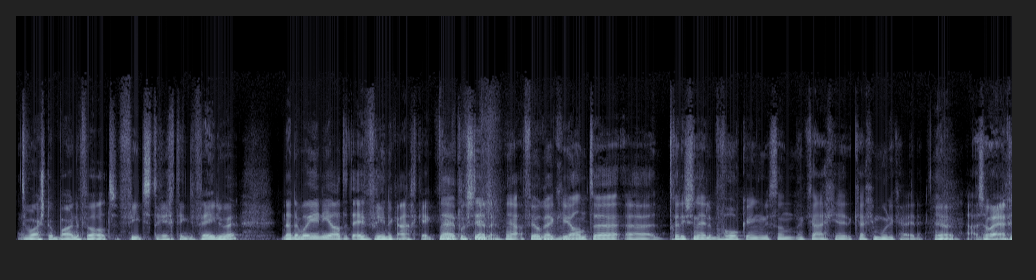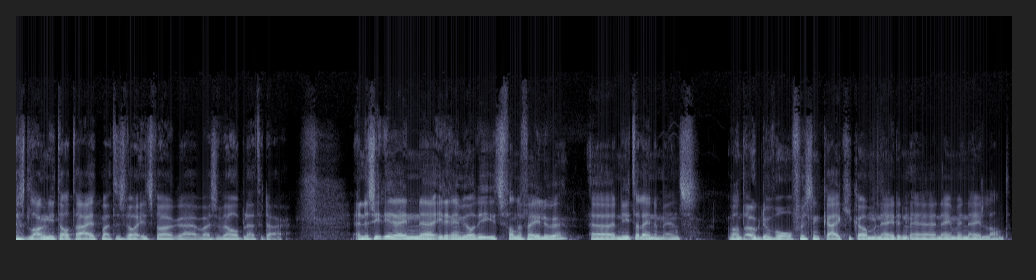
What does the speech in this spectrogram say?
dwars door Barneveld fietst richting de Veluwe... nou, dan word je niet altijd even vriendelijk aangekeken. Nee, precies. Ja, veel recreanten, eh, traditionele bevolking, dus dan, dan krijg, je, dan krijg je moeilijkheden. Ja. Ja, zo erg is het lang niet altijd, maar het is wel iets waar, eh, waar ze wel op letten daar. En dus iedereen, eh, iedereen wilde iets van de Veluwe. Niet alleen de mens, want ook de wolven is een kijkje komen neden- nemen in Nederland.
